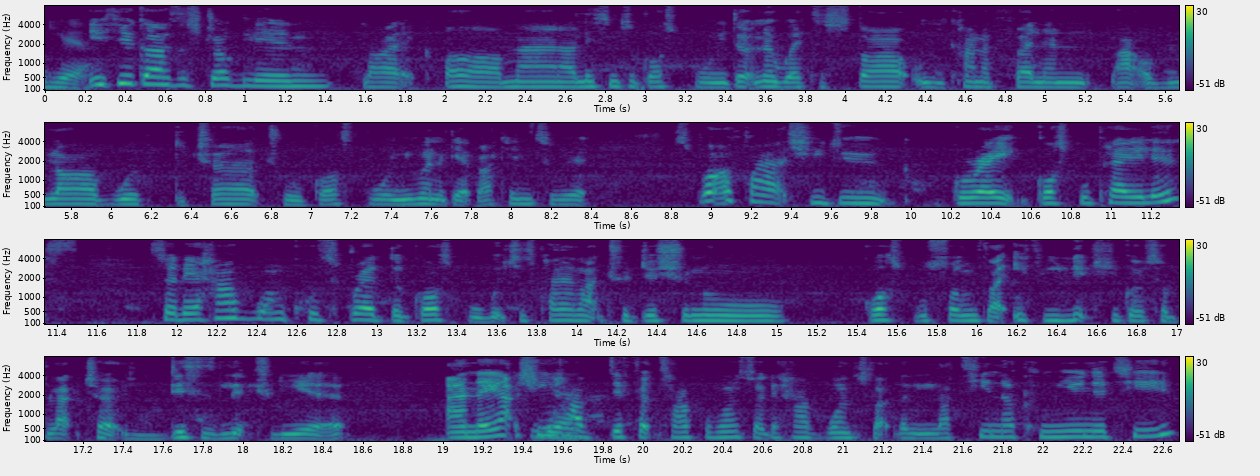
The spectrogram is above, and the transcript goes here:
Yeah. If you guys are struggling, like, oh man, I listen to gospel, you don't know where to start, or you kind of fell in out of love with the church or gospel, and you want to get back into it, Spotify actually do great gospel playlists. So they have one called Spread the Gospel, which is kind of like traditional gospel songs. Like if you literally go to a black church, this is literally it. And they actually Yeah. have different type of ones. So they have ones for like the Latina community.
